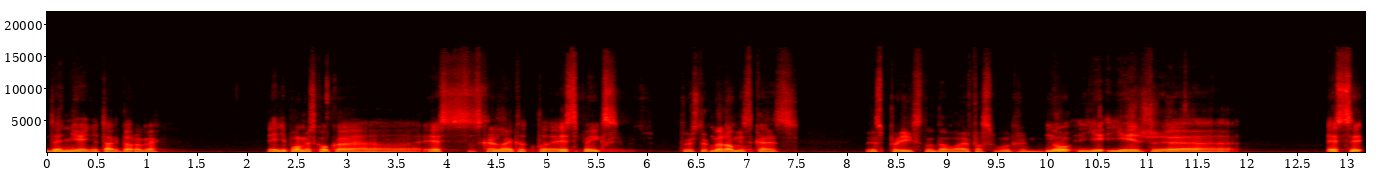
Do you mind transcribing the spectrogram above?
Да не, не так дорого. Я не помню, сколько э, S... скажи, ну, этот, э, SPX. То есть ты хочешь искать SPX, ну давай посмотрим. Ну, есть же э, S-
